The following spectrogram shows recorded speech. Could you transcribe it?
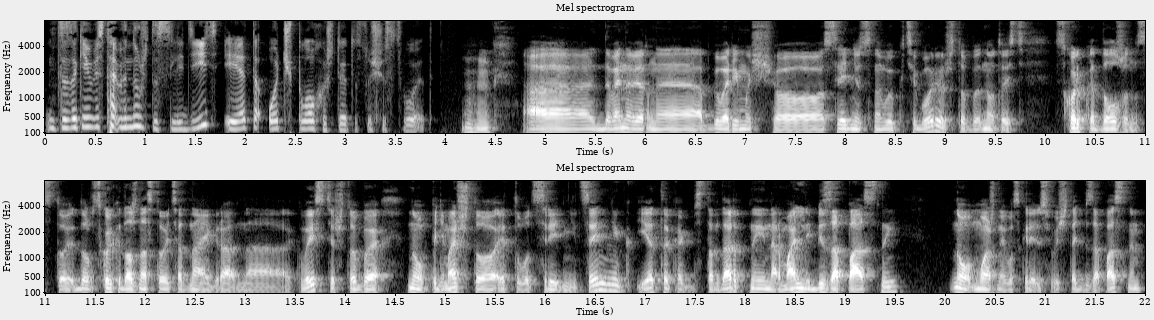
за такими местами нужно следить, и это очень плохо, что это существует. Угу. А, давай, наверное, обговорим еще среднюю ценовую категорию, чтобы, ну, то есть сколько должен стоить, сколько должна стоить одна игра на квесте, чтобы, ну, понимать, что это вот средний ценник, и это как бы стандартный, нормальный, безопасный, ну, можно его, скорее всего, считать безопасным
